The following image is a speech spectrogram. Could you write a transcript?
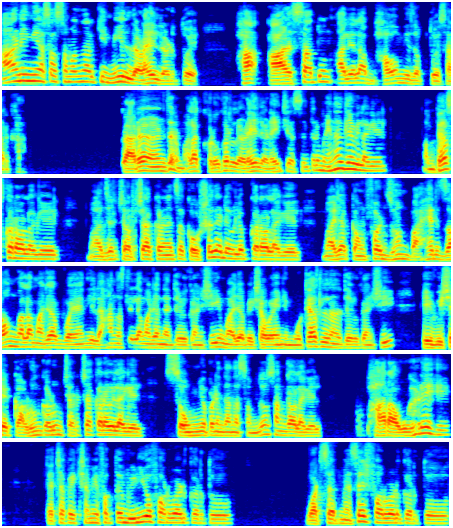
आणि मी असं समजणार की मी लढाई लढतोय. हा आळसातून आलेला भाव मी जपतोय सारखा. कारण जर मला खरोखर लढाई लढायची असेल तर मेहनत घ्यावी लागेल अभ्यास करावा लागेल माझं चर्चा करण्याचं कौशल्य डेव्हलप करावं लागेल. माझ्या कम्फर्ट झोन बाहेर जाऊन मला माझ्या वयाने लहान असलेल्या माझ्या नातेवाईकांशी माझ्यापेक्षा वयाने मोठ्या असलेल्या नातेवाईकांशी हे विषय काढून काढून चर्चा करावी लागेल. सौम्यपणे त्यांना समजून सांगावं लागेल. फार अवघड आहे हे. त्याच्यापेक्षा मी फक्त व्हिडिओ फॉरवर्ड करतो. व्हॉट्सअप मेसेज फॉरवर्ड करतो.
